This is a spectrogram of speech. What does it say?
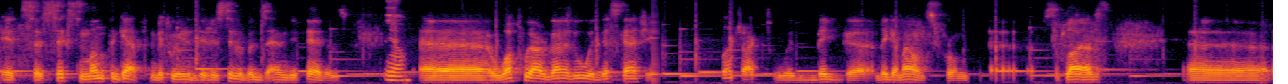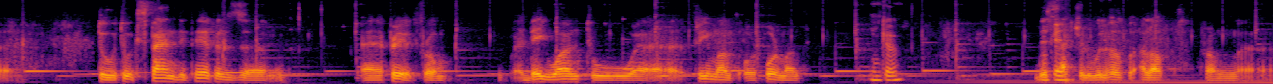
It's a six month gap between the receivables and the payables. Yeah. Uh, what we are gonna do with this cash is contract with big uh, big amounts from uh, suppliers uh, to to expand the payables um, uh, period from day one to uh, three months or four months. Okay. This Okay. actually will help a lot from uh,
